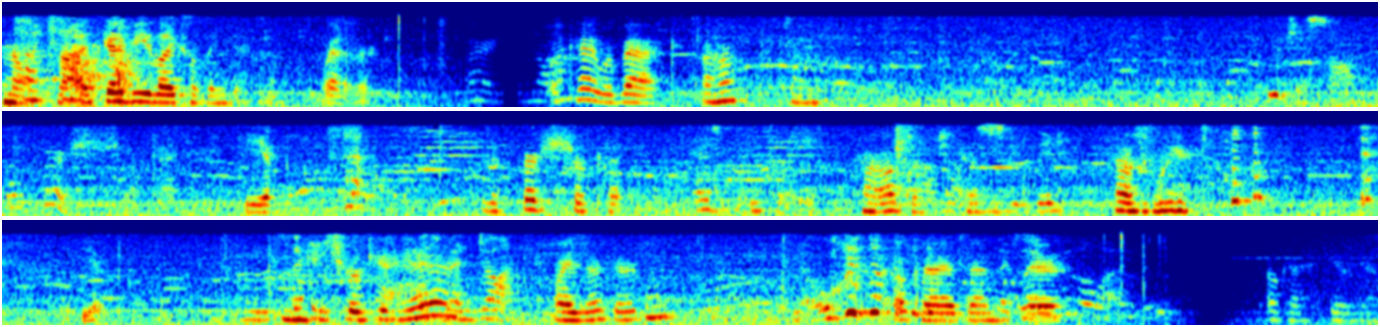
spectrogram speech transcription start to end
No, it's not. It's gonna be like something different. Whatever. Alright, is it on? Okay, we're back. Uh huh. You just saw the first shortcut. yep. The first shortcut. That was briefly. Oh, that was stupid. That was weird. Yep. the second shortcut has been done. Wait, is there a third one? No. Okay, then there. literally the last- Okay, here we go.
